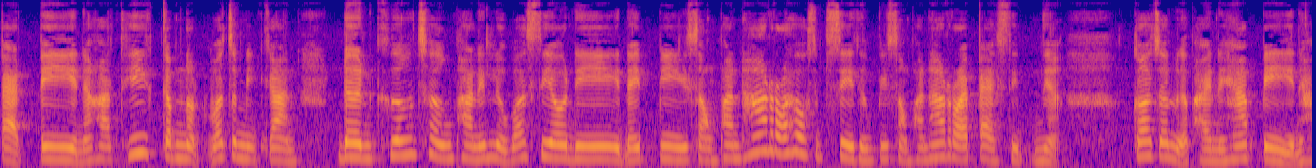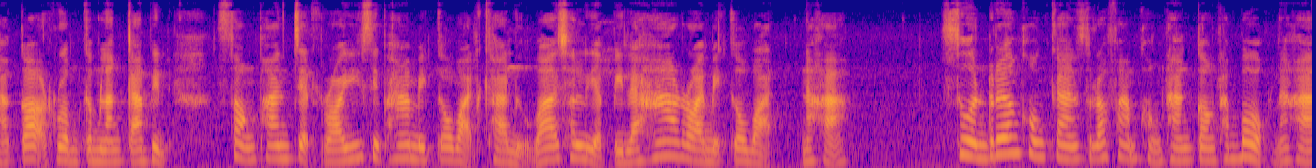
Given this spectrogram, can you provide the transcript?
18 ปีนะคะที่กำหนดว่าจะมีการเดินเครื่องเชิงพาณิชย์หรือว่า COD ในปี 2564 ถึงปี 2580 เนี่ยก็จะเหลือภายใน 5 ปีนะคะ ก็รวมกำลังการผลิต 2,725 เมกะวัตต์ค่ะ หรือว่าเฉลี่ยปีละ 500 เมกะวัตต์นะคะ ส่วนเรื่องโครงการโซลาร์ฟาร์มของทางกองทัพบบกนะคะ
